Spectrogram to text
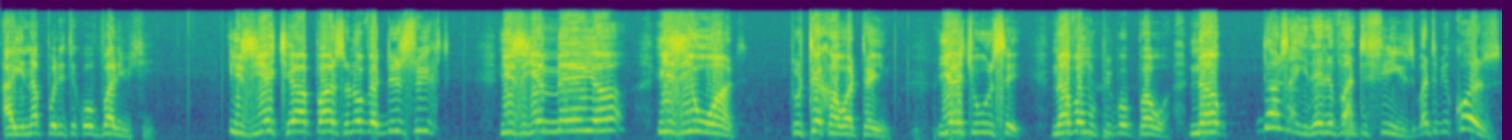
ayina political value ki? Is ye chairperson of a district? Is ye mayor? Is ye what? To take our time. Yakyuse nava mu people power. Na those are irrelevant things but because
